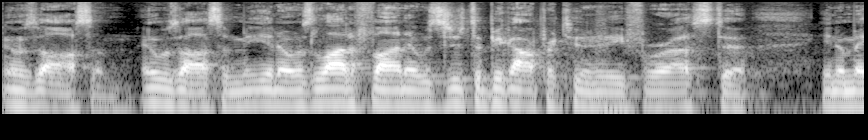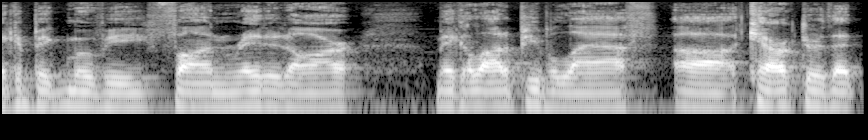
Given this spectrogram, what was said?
It was awesome. It was awesome. You know, it was a lot of fun. It was just a big opportunity for us to, you know, make a big movie, fun, rated R, make a lot of people laugh. Uh, a character that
